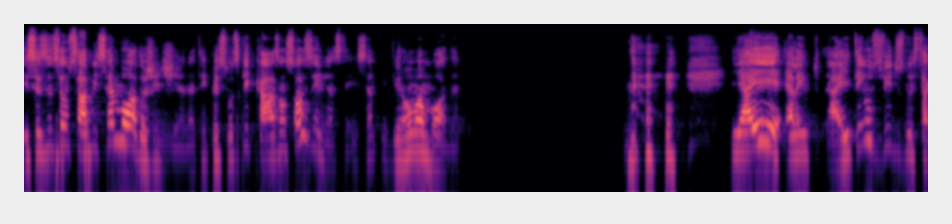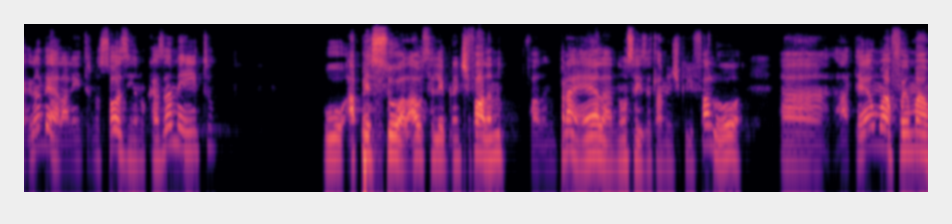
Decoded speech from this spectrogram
E se você não sabe, isso é moda hoje em dia, né? Tem pessoas que casam sozinhas, isso é, virou uma moda. e aí, ela, aí tem os vídeos no Instagram dela, ela entrando sozinha no casamento, o, a pessoa lá, o celebrante falando falando para ela, não sei exatamente o que ele falou. Ah, até uma foi uma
